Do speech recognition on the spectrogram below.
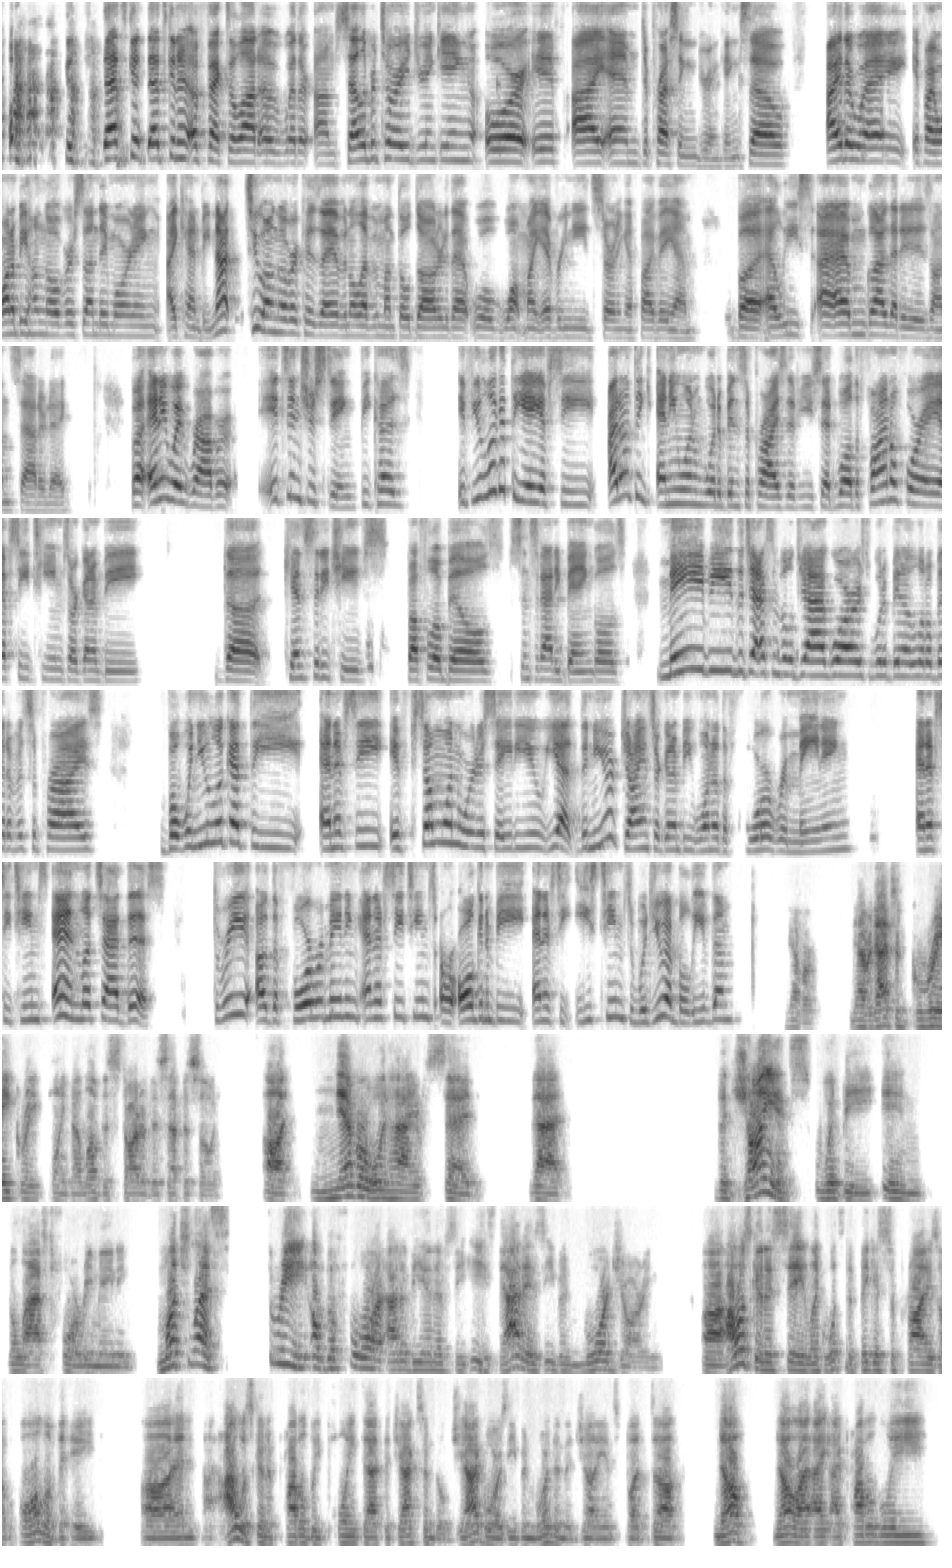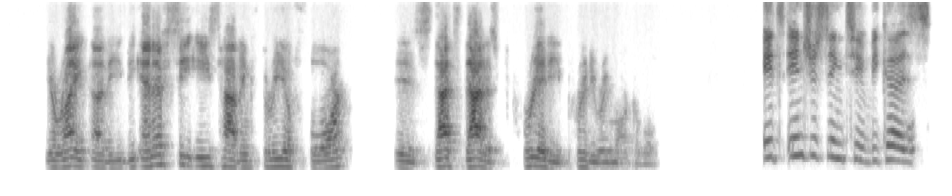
that's good. That's going to affect a lot of whether I'm celebratory drinking or if I am depressing drinking. So either way, if I want to be hungover Sunday morning, I can be. Not too hungover because I have an 11 month old daughter that will want my every need starting at 5 a.m. But at mm-hmm. least I'm glad that it is on Saturday. But anyway, Robert, it's interesting because if you look at the AFC, I don't think anyone would have been surprised if you said, well, the final four AFC teams are going to be the Kansas City Chiefs, Buffalo Bills, Cincinnati Bengals. Maybe the Jacksonville Jaguars would have been a little bit of a surprise. But when you look at the NFC, if someone were to say to you, yeah, the New York Giants are going to be one of the four remaining NFC teams, and let's add this three of the four remaining NFC teams are all going to be NFC East teams. Would you have believed them? Never, never. That's a great, great point. I love the start of this episode. Uh, never would I have said that the Giants would be in the last four remaining, much less three of the four out of the NFC East. That is even more jarring. Uh, I was going to say, like, what's the biggest surprise of all of the eight? Uh, and I was going to probably point at the Jacksonville Jaguars even more than the Giants, but uh, no, no, I, I probably you're right. Uh, the the NFC East having three of four is that's that is pretty pretty remarkable. It's interesting too because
